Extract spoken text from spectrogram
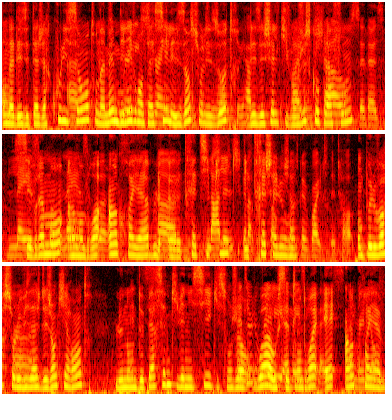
On a des étagères coulissantes, on a même des livres entassés les uns sur les autres, des échelles qui vont jusqu'au plafond. C'est vraiment un endroit incroyable, euh, um, très typique et très chaleureux. On peut le voir sur le visage des gens qui rentrent. Le nombre de personnes qui viennent ici et qui sont genre waouh, cet endroit est incroyable.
